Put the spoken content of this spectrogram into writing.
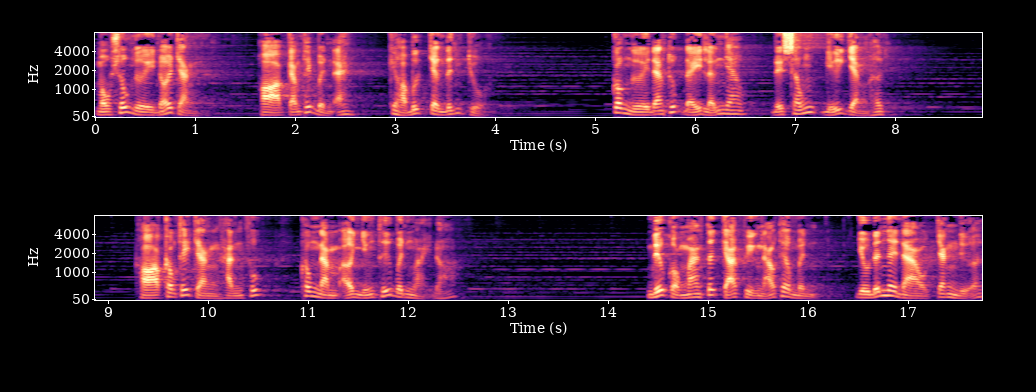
Một số người nói rằng họ cảm thấy bình an khi họ bước chân đến chùa. Con người đang thúc đẩy lẫn nhau để sống dữ dằn hơn. Họ không thấy rằng hạnh phúc không nằm ở những thứ bên ngoài đó. Nếu còn mang tất cả phiền não theo mình, dù đến nơi nào chăng nữa,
